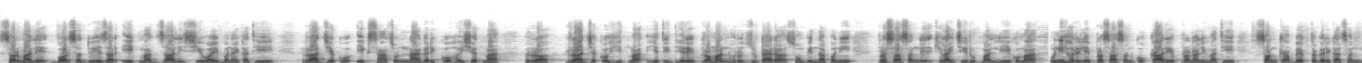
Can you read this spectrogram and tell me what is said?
शर्माले वर्ष दुई हजार एकमा जाली सिओआई बनाएका थिए। राज्यको एक साँचो नागरिकको हैसियतमा र राज्यको हितमा यति धेरै प्रमाणहरू जुटाएर सुम्पिँदा पनि प्रशासनले खेलाइँची रूपमा लिएकोमा उनीहरूले प्रशासनको कार्य प्रणालीमाथि शङ्का व्यक्त गरेका छन्।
